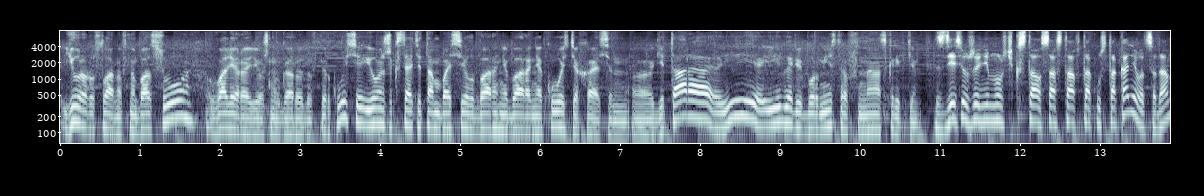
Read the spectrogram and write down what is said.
Юра Русланов на басу, Валера Ёж-Новгородов в перкуссии, и он же, кстати, там басил барыня-барыня Костя Хасин, э, гитара, и Игорь Бурмистров на скрипке. Здесь уже немножечко стал состав так устаканиваться, да?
